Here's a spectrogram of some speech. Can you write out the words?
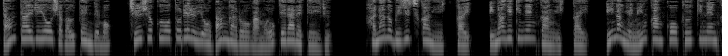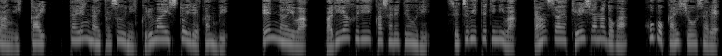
団体利用者が雨天でも昼食を取れるようバンガローが設けられている。花の美術館1階、稲毛記念館1階、稲毛民間航空記念館1階、他園内多数に車椅子トイレ完備。園内はバリアフリー化されており、設備的には段差や傾斜などがほぼ解消され、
